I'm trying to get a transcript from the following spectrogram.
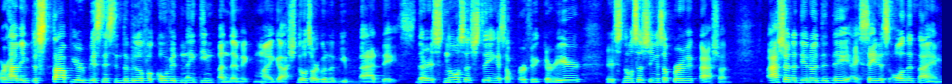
or having to stop your business in the middle of a COVID 19 pandemic, my gosh, those are going to be bad days. There is no such thing as a perfect career, there's no such thing as a perfect passion. Passion, at the end of the day, I say this all the time,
